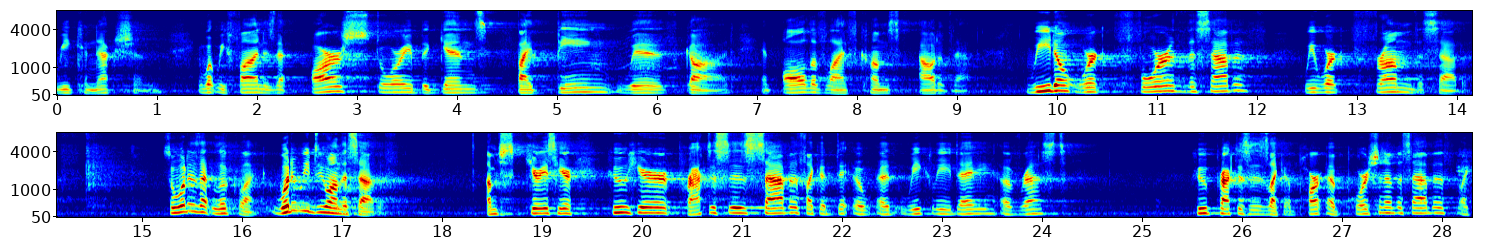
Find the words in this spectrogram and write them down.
reconnection. And what we find is that our story begins by being with God, and all of life comes out of that. We don't work for the Sabbath, we work from the Sabbath. So, what does that look like? What do we do on the Sabbath? I'm just curious here. Who here practices Sabbath, like a, day, a, a weekly day of rest? Who practices like a, part, a portion of a Sabbath? Like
